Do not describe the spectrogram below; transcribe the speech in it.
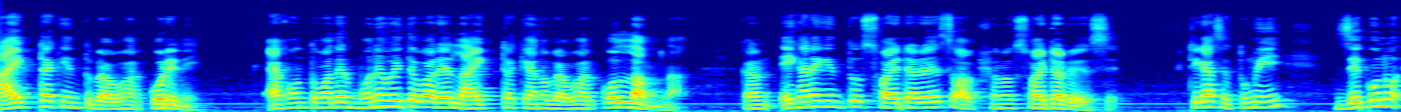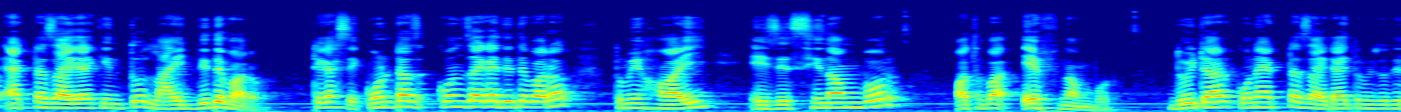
লাইকটা কিন্তু ব্যবহার করিনি। এখন তোমাদের মনে হইতে পারে লাইকটা কেন ব্যবহার করলাম না? কারণ এখানে কিন্তু ছয়টা রয়েছে অপশনও ছয়টা রয়েছে। ঠিক আছে? তুমি যে কোনো একটা জায়গায় কিন্তু লাইক দিতে পারো। ঠিক আছে? কোনটা, কোন জায়গায় দিতে পারো? তুমি হয় এই যে সি নম্বর অথবা এফ নম্বর দুইটার কোনো একটা জায়গায় তুমি যদি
